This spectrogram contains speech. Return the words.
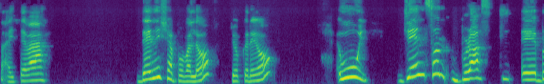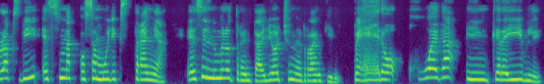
Ahí te va. Denis Shapovalov, yo creo. Uy, Jenson eh, Broxby es una cosa muy extraña. Es el número 38 en el ranking, pero juega increíble.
